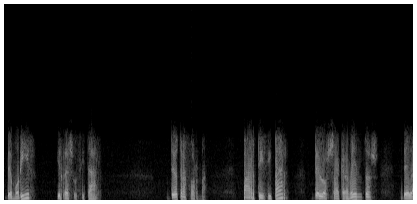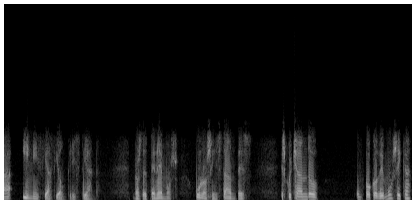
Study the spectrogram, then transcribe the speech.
de morir y resucitar. De otra forma, participar de los sacramentos de la iniciación cristiana. Nos detenemos unos instantes escuchando un poco de música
